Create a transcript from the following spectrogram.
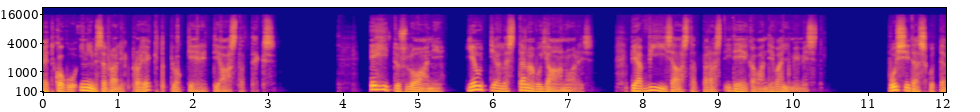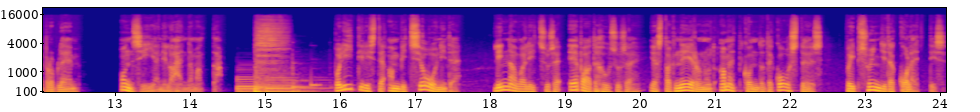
et kogu inimsõbralik projekt blokeeriti aastateks. ehitusloani jõuti alles tänavu jaanuaris, pea viis aastat pärast ideekavandi valmimist. bussitaskute probleem on siiani lahendamata. poliitiliste ambitsioonide linnavalitsuse ebatõhususe ja stagneerunud ametkondade koostöös võib sundida koletis,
